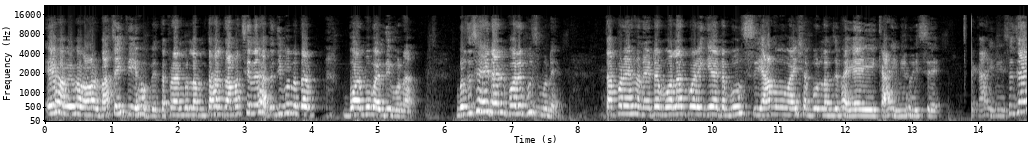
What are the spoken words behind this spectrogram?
এভাবে এভাবে আমার বাঁচাইতেই হবে। তারপর আমি বললাম, তাহলে তো আমার ছেলের হাতে জীবনও তার বর মোবাইল দিব না। বলতেছে, এটা আমি পরে বুঝব না। তারপরে এখন এটা বলার পরে গিয়ে এটা বলছি আমি আইসা বললাম যে, ভাইয়া, এই কাহিনী হয়েছে কাহিনী যাই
